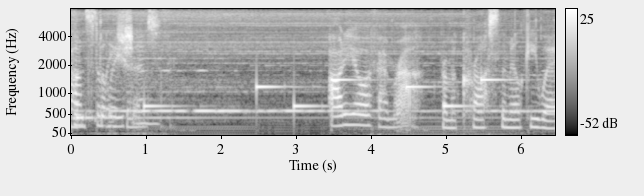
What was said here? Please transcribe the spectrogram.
constellations. Audio ephemera from across the Milky Way.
